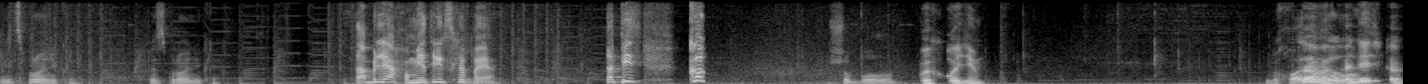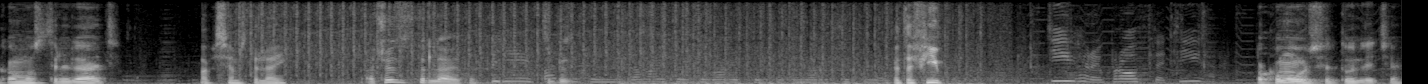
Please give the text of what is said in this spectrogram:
Він з броніком. Без броніка. Да блях, у меня 30 хп. Да пиз... Как? Що було? Выходим. Виходить? Куда Лоло? выходить, как кому стрелять? По всем стреляй. А чого ви стріляєте? Це без... Это фип. Тігри, просто тігри. По кому вы все тулите?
